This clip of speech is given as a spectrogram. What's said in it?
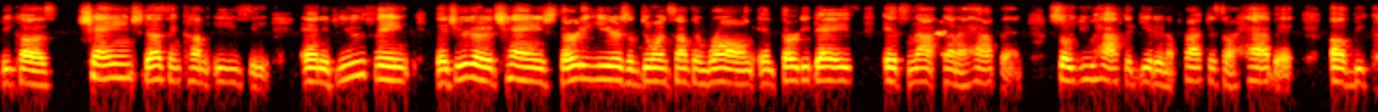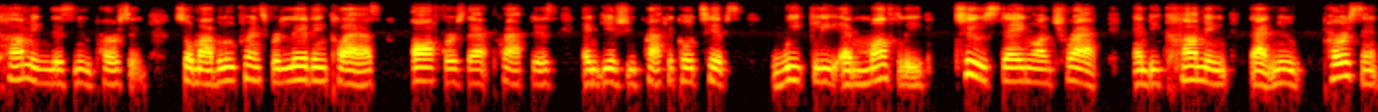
because change doesn't come easy. And if you think that you're going to change 30 years of doing something wrong in 30 days, it's not going to happen. So you have to get in a practice or habit of becoming this new person. So my Blueprints for Living class offers that practice and gives you practical tips weekly and monthly to staying on track and becoming that new person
